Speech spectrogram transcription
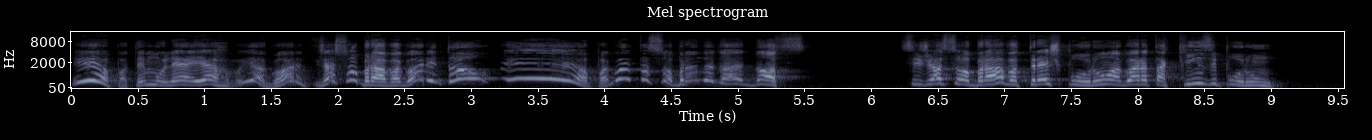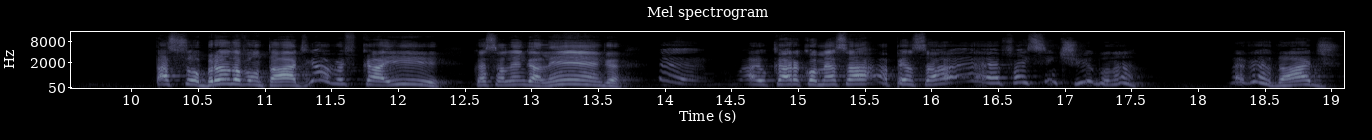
Ih, rapaz, tem mulher aí, e agora? Já sobrava, agora então? Ih, rapaz, agora tá sobrando. Nossa, se já sobrava 3 por 1, agora tá 15 por 1. Tá sobrando à vontade. Ah, vai ficar aí com essa lenga-lenga. É, aí o cara começa a pensar, é, faz sentido, né? É verdade.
